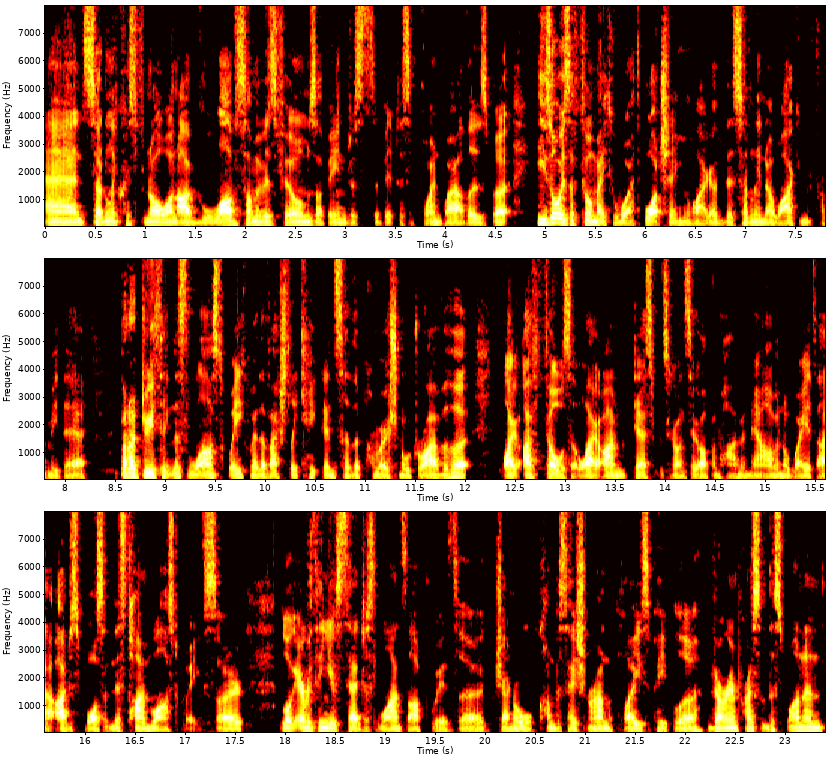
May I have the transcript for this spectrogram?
And certainly Christopher Nolan, I've loved some of his films. I've been just a bit disappointed by others, but he's always a filmmaker worth watching. Like, there's certainly no argument from me there. But I do think this last week, where they've actually kicked into the promotional drive of it, like I felt it like I'm desperate to go and see Oppenheimer now I'm in a way that I just wasn't this time last week. So, look, everything you've said just lines up with the general conversation around the place. People are very impressed with this one, and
